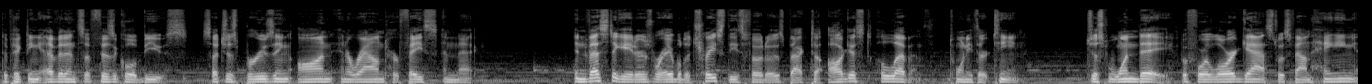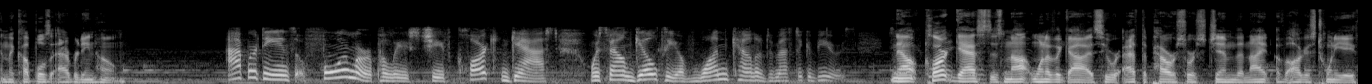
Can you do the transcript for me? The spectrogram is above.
depicting evidence of physical abuse, such as bruising on and around her face and neck. Investigators were able to trace these photos back to August 11, 2013, just one day before Laura Gast was found hanging in the couple's Aberdeen home. Aberdeen's former police chief, Clark Gast, was found guilty of one count of domestic abuse. Now, Clark Gast is not one of the guys who were at the Power Source gym the night of August 28,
